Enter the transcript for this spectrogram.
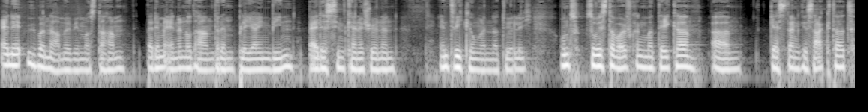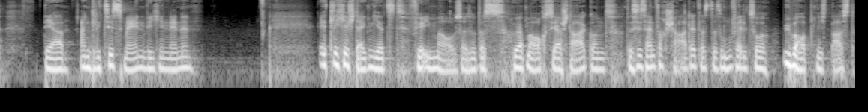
eine Übernahme, wie wir es da haben, bei dem einen oder anderen Player in Wien. Beides sind keine schönen Entwicklungen natürlich. Und so wie es der Wolfgang Mateka äh, gestern gesagt hat, der Anglizismen, wie ich ihn nenne, Etliche steigen jetzt für immer aus. Also das hört man auch sehr stark und das ist einfach schade, dass das Umfeld so überhaupt nicht passt.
